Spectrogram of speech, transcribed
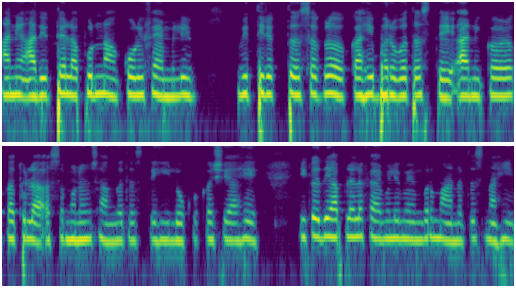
आणि आदित्यला पुन्हा कोळी फॅमिली व्यतिरिक्त सगळं काही भरवत असते आणि कळलं का तुला असं म्हणून सांगत असते ही लोक कशी आहे? ही कधी आपल्याला फॅमिली मेंबर मानतच नाही.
